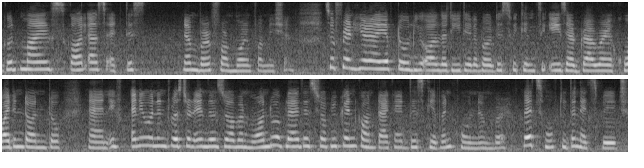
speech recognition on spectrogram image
Good miles. Call us at this number for more information. So friend here i have told you all the detail about this vacancy. AZ driver required in toronto. And if anyone interested in this job and want to apply this job you can contact at this given phone number. Let's move to the next page.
